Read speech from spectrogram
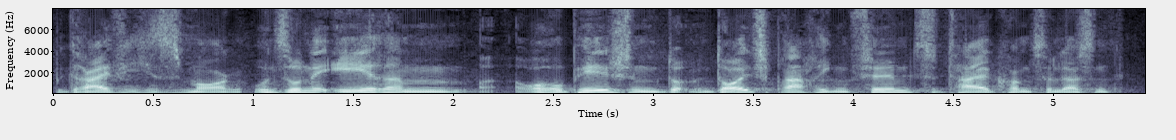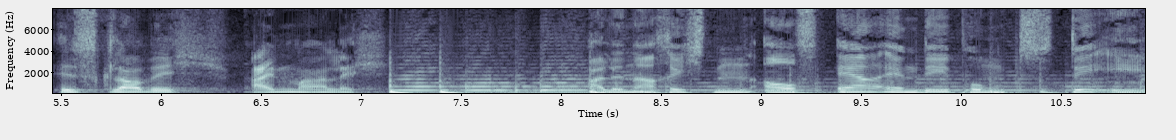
begreife ich es morgen. Und so eine Ehre im europäischen, deutschsprachigen Film zuteilkommen zu lassen, ist, glaube ich, einmalig. Alle Nachrichten auf rnd.de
